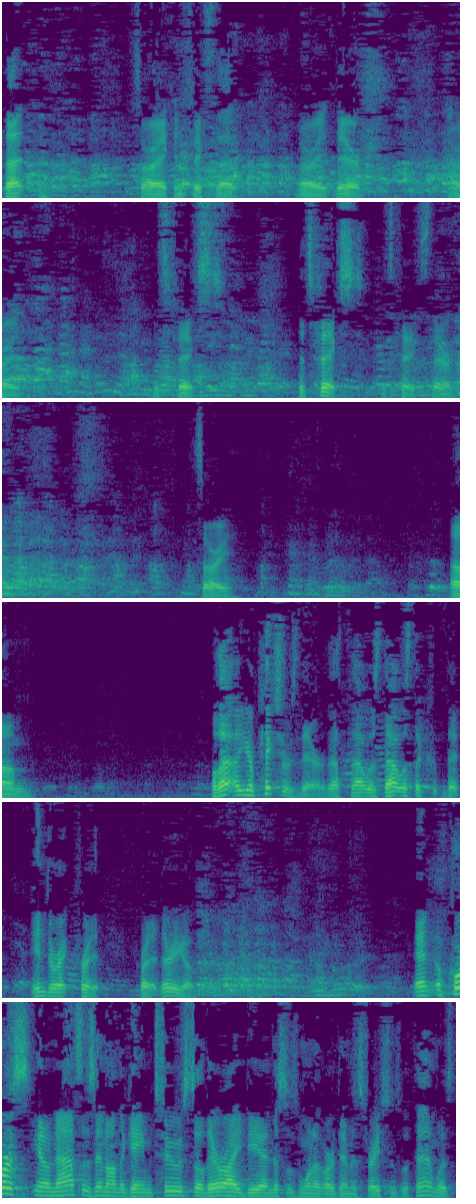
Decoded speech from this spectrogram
That. Sorry, I can fix that. All right, there. All right. It's fixed. It's fixed. It's fixed. There. Sorry. Um, well, that, uh, your picture's there. That, that was, that was the, the indirect credit. Credit. There you go. And of course, you know, NASA's in on the game too, so their idea, and this was one of our demonstrations with them, was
